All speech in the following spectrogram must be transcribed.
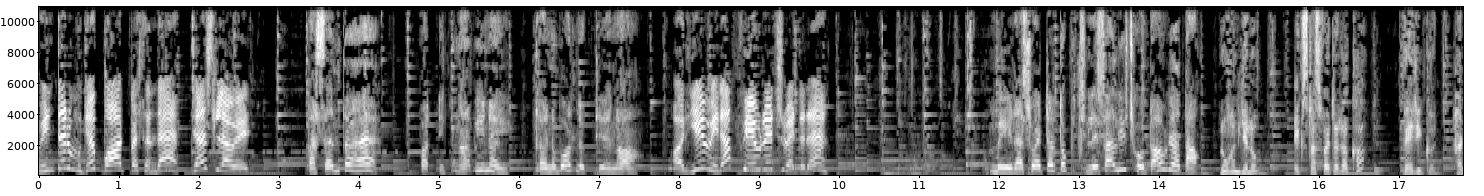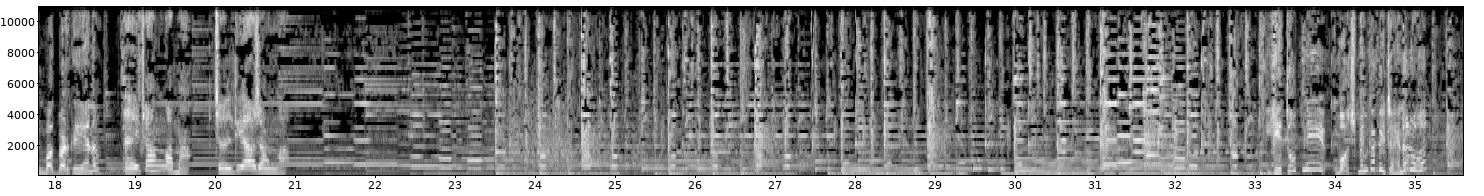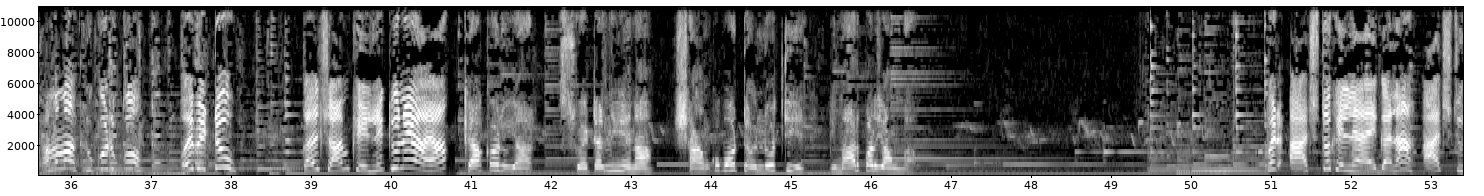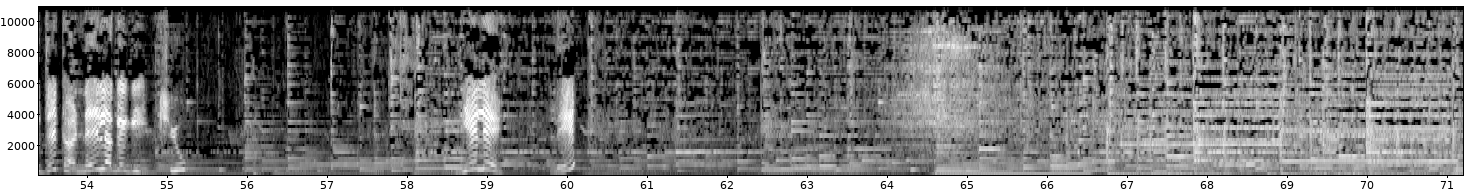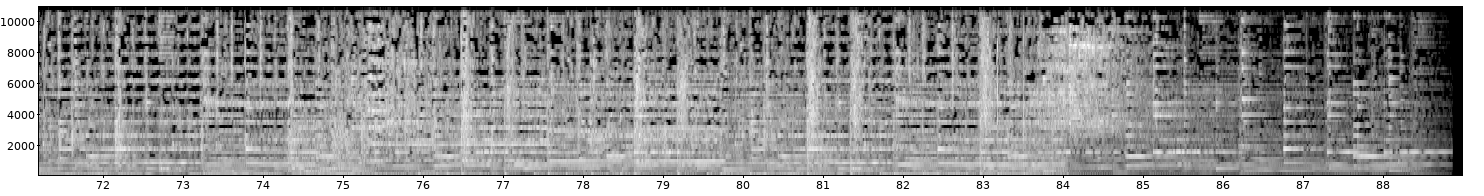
मुझे बहुत पसंद है। जस्ट लव इट पसंद तो है पर इतना भी नहीं। ठंड बहुत लगती है ना। और ये मेरा फेवरेट स्वेटर है। मेरा स्वेटर तो पिछले साल ही छोटा हो गया था। रोहन ये लो। एक्स्ट्रा स्वेटर रखा? वेरी गुड ठंड बहुत बढ़ गई है ना? नहीं जाऊँगा माँ। जल्दी आ जाऊँगा। ये तो अपने वॉचमैन का बेटा है ना रोहन? हाँ मामा रुको रुको। ओए बिट्टू कल शाम खेलने क्यों नहीं आया? क्या करूँ यार? स्वेटर नहीं है ना। शाम को बहुत ठंड होती है। बीमार पड़ जाऊँगा। पर आज तो खेलने आएगा ना। आज तुझे ठंड नहीं लगेगी। क्यों? ये ले। ले।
